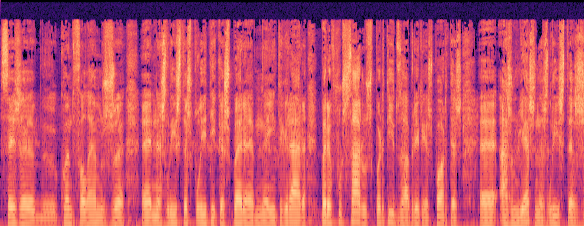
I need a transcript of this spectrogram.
seja uh, quando falamos uh, nas listas políticas para integrar, para forçar os partidos a abrirem as portas às mulheres, nas listas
